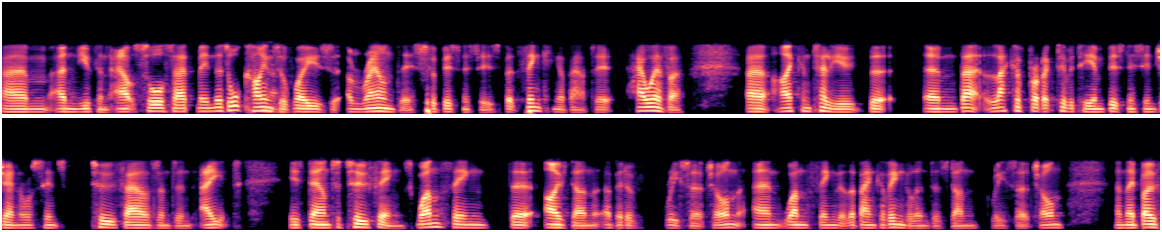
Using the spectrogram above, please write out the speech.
Um, and you can outsource admin. There's all kinds yeah. of ways around this for businesses, but thinking about it. However, uh, I can tell you that um, that lack of productivity in business in general since 2008 is down to two things. One thing that I've done a bit of research on, and one thing that the Bank of England has done research on, and they both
